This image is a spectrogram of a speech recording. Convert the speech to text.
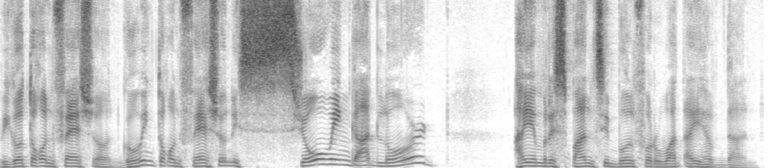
We go to confession. Going to confession is showing God, Lord, I am responsible for what I have done.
